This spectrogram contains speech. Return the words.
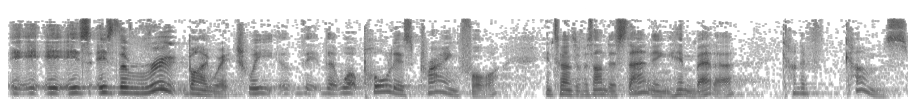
is, is the route by which we, the, what Paul is praying for, in terms of us understanding him better, kind of comes.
